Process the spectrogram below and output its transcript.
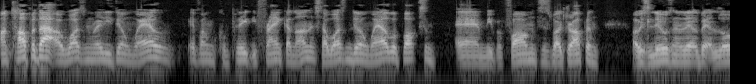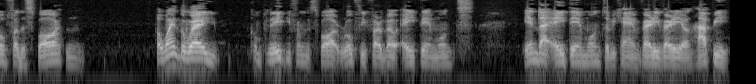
on top of that, I wasn't really doing well. If I'm completely frank and honest, I wasn't doing well with boxing. Um, my performances were dropping. I was losing a little bit of love for the sport, and I went away completely from the sport roughly for about eighteen months. In that eighteen months, I became very, very unhappy.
